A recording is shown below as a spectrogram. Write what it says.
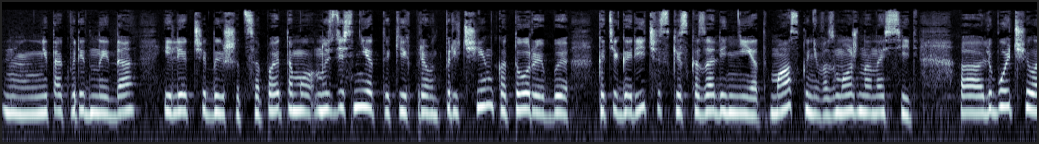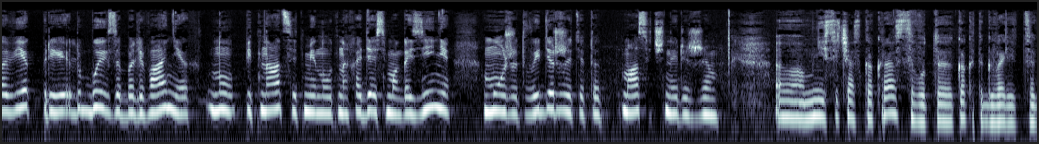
не так вредны, да, и легче дышится. Поэтому, ну, здесь нет таких прям причин, которые бы категорически сказали нет, маску невозможно носить. Э, Любой человек при любых заболеваниях, ну, 15 минут, находясь в магазине, может выдержать этот масочный режим. Э, Мне сейчас как раз, вот э, как это говорится,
